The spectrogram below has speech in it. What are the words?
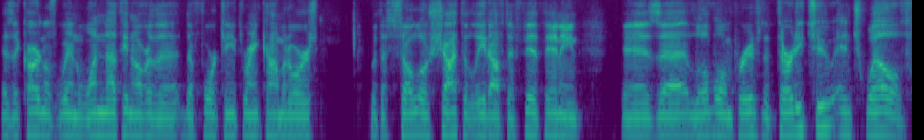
as the Cardinals win one nothing over the the 14th ranked Commodores with a solo shot to lead off the fifth inning. As Louisville improves to 32 and 12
